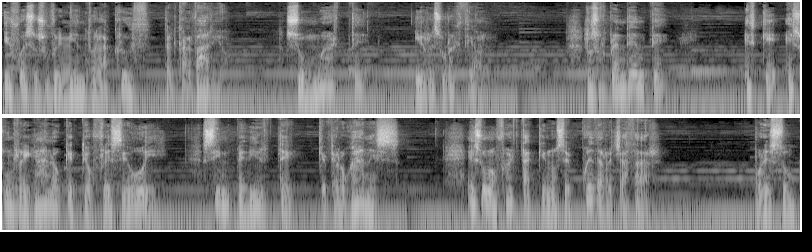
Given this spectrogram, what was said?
y fue su sufrimiento en la cruz del Calvario, su muerte y resurrección. Lo sorprendente es que es un regalo que te ofrece hoy sin pedirte que te lo ganes. Es una oferta que no se puede rechazar. Por eso,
